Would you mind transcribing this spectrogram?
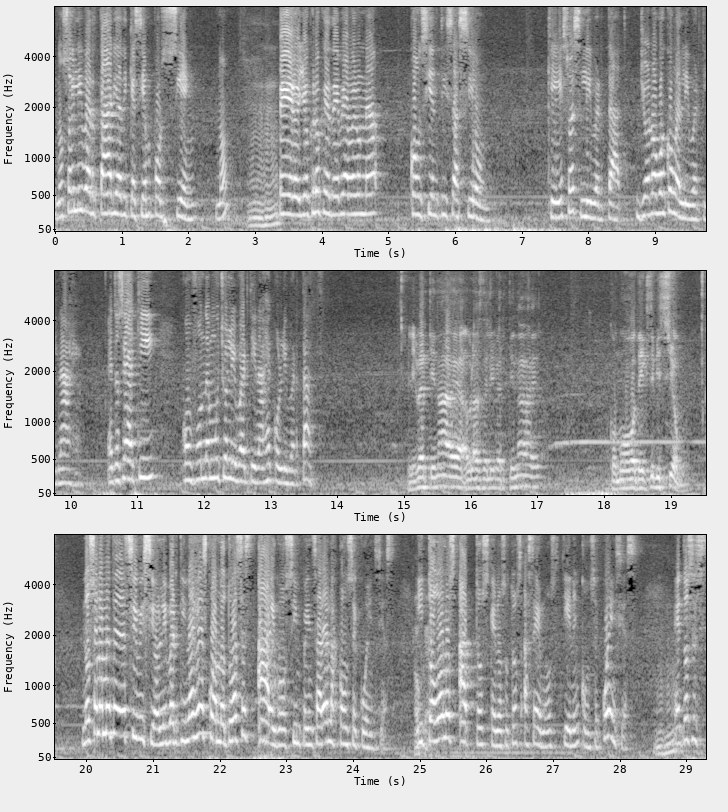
no soy libertaria de que 100%, ¿no? Pero yo creo que debe haber una concientización, que eso es libertad. Yo no voy con el libertinaje. Entonces aquí confunde mucho libertinaje con libertad. Libertinaje, hablas de libertinaje como de exhibición no solamente de exhibición, libertinaje es cuando tú haces algo sin pensar en las consecuencias. Y todos los actos que nosotros hacemos tienen consecuencias. Entonces,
